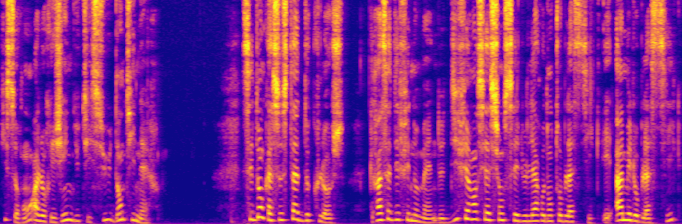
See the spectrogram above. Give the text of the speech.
qui seront à l'origine du tissu dentinaire. C'est donc à ce stade de cloche grâce à des phénomènes de différenciation cellulaire odontoblastique et améloblastique,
